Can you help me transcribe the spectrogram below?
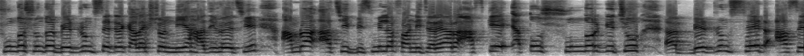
সুন্দর সুন্দর বেডরুম সেটের কালেকশন নিয়ে হাজির হয়েছি। আমরা আছি বিসমিল্লা ফার্নিচারে আর আজকে এত সুন্দর কিছু বেডরুম সেট আছে,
